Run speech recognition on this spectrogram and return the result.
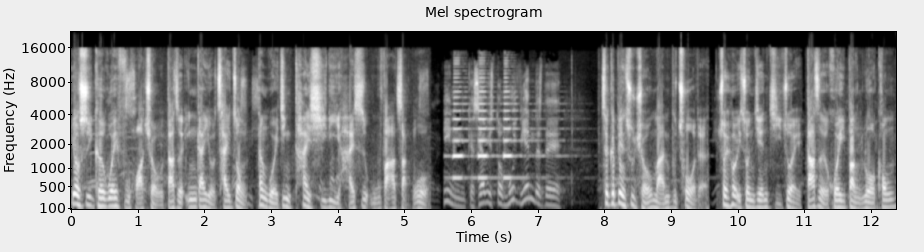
又是一颗微浮滑球，打者应该有猜中，但尾劲太犀利，还是无法掌握。这个变速球蛮不错的，最后一瞬间击坠，打者挥棒落空。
